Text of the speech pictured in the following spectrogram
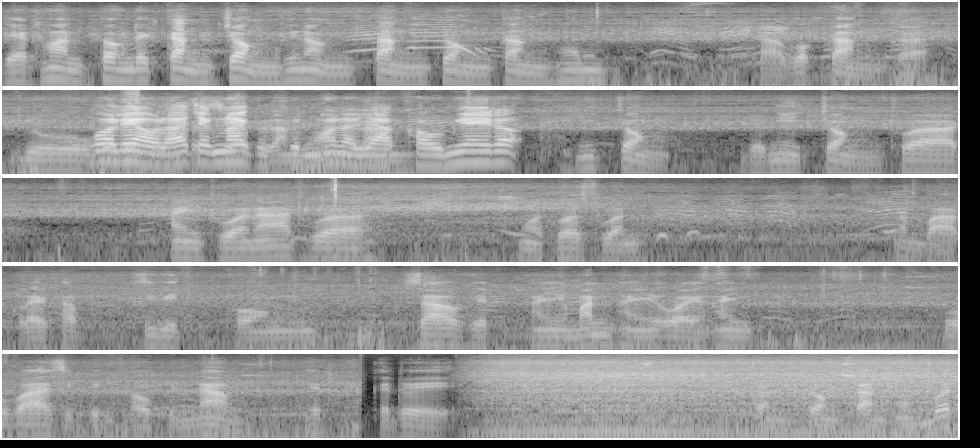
แดดฮ้อนต้องได้กั้งจ้องพี่น้องกั้งจ้องกั้งห่มถ้าว่ากั้งก็อยู่บ่แล้วล่ะจังน้อยก็ขึ้นมันละอยากเข้าเมียแล้วนี่จ้องเดี๋ยวนี้จ้องทั่วให้ทั่วหน้าทั่วหัวทั่วสวนลำบากเลยครับ ชีวิตของเศร้าวเฮ็ดให้มันให้อ้อยให้บ่ว่าสิเป็นเขาวเป็นน้ำเฮ็ดก็ด้วยกั้งจ้องกั้งห่มเบิด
